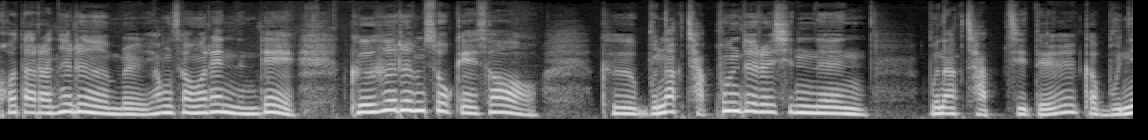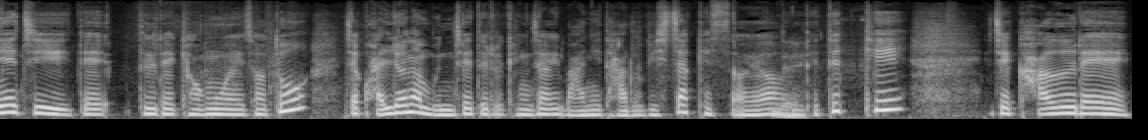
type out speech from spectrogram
커다란 흐름을 형성을 했는데 그 흐름 속에서 그 문학 작품들을 싣는 문학 잡지들, 그러니까 문예지들의 경우에서도 이제 관련한 문제들을 굉장히 많이 다루기 시작했어요. 네. 근데 특히 이제 가을에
